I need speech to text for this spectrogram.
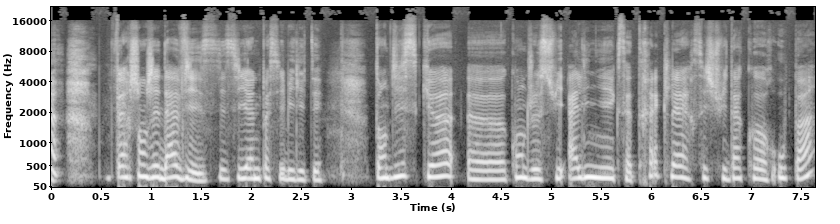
faire changer d'avis s'il y a une possibilité. Tandis que euh, quand je suis alignée, que c'est très clair si je suis d'accord ou pas,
